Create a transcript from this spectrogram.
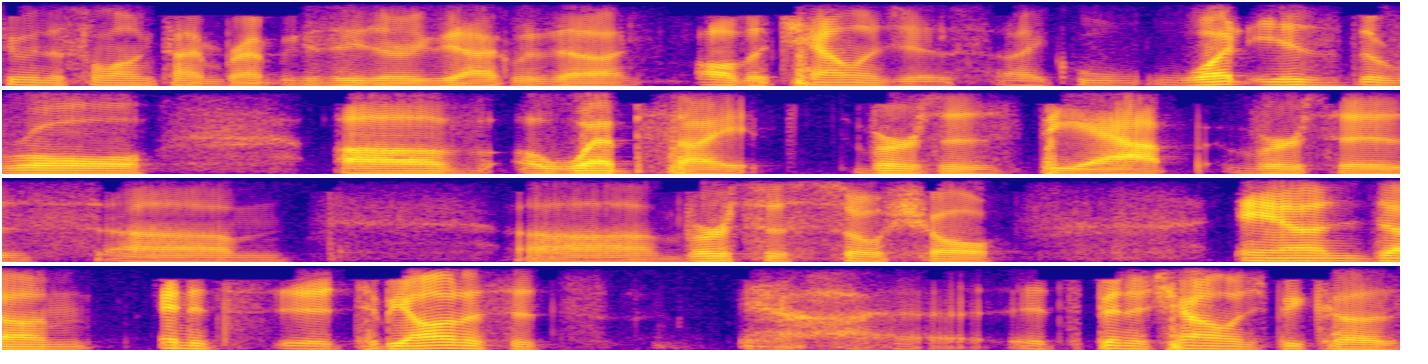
doing this a long time, Brent, because these are exactly the all the challenges. Like, what is the role of a website versus the app versus um, uh, versus social, and um, and it's it, to be honest, it's it's been a challenge because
